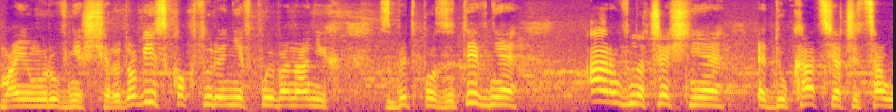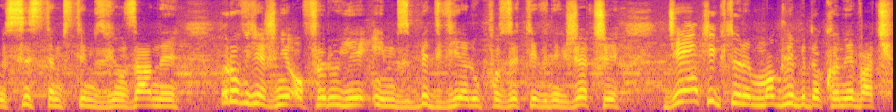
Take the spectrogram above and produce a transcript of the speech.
mają również środowisko, które nie wpływa na nich zbyt pozytywnie, a równocześnie edukacja czy cały system z tym związany również nie oferuje im zbyt wielu pozytywnych rzeczy, dzięki którym mogliby dokonywać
